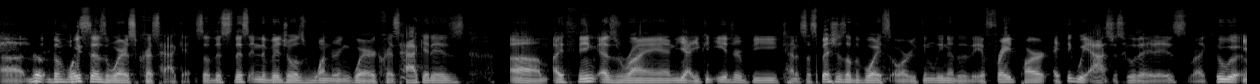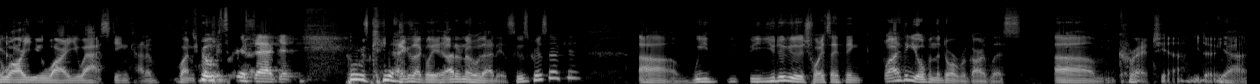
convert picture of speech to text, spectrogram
Uh, the, the voice says, "Where's Chris Hackett?" So this this individual is wondering where Chris Hackett is. Um, I think as Ryan, yeah, you can either be kind of suspicious of the voice, or you can lean into the afraid part. I think we asked just who that is, like who who are you? Why are you asking? Kind of Who's. Chris Hackett? Who's yeah, exactly? I don't know who that is. Who's Chris Hackett? Uh, we you do get a choice. I think. Well, I think you open the door regardless. Um, Correct. Yeah, you do. yeah,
